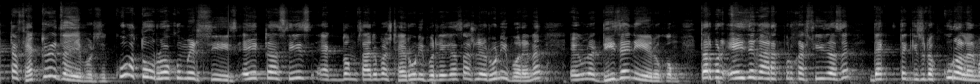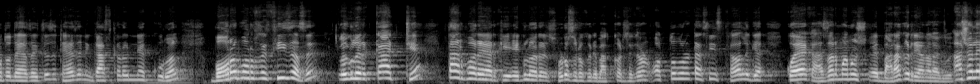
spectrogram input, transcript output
একটা ফ্যাক্টরিতে আইয়ে পড়ছি। কত রকমের সিজ, এই একটা সিজ একদম চারিপাশ রুনি পরে গেছে, আসলে রুনি পরে না, এগুলো ডিজাইনই এরকম। তারপর এই জায়গায় আরেক প্রকার সিজ আছে, দেখতে কিছুটা কুড়ালের মতো দেখা যাইতেছে, ঠেয়া জানি গাছ কাটন কুড়াল। বড় বড় যে সিজ আছে, ওইগুলোর কাটছে তারপরে আর কি এগুলোর ছোট ছোট করে ভাগ করছে। কারণ অত বড়টা সিজ খাওয়া লেগে কয়েক হাজার মানুষ ভাড়া করে আনা লাগবে। আসলে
